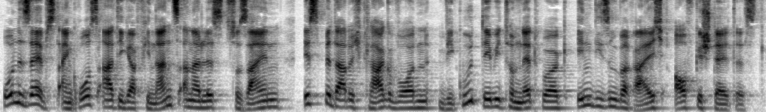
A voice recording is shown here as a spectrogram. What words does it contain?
Ohne selbst ein großartiger Finanzanalyst zu sein, ist mir dadurch klar geworden, wie gut Debitum Network in diesem Bereich aufgestellt ist.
